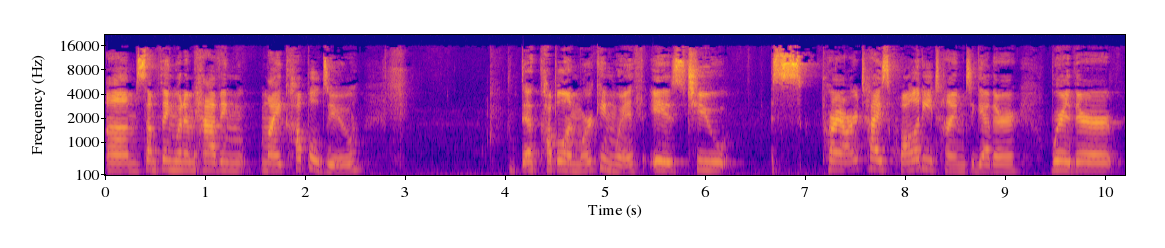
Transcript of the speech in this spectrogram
um, something when i'm having my couple do the couple I'm working with is to prioritize quality time together where they're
